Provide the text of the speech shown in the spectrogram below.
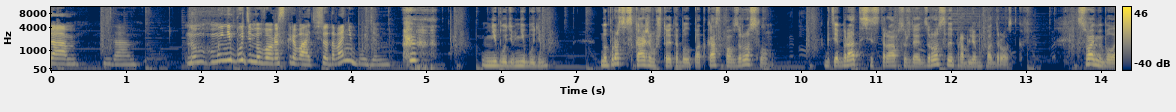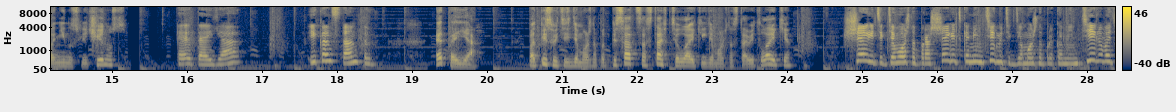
Да, да. Ну, мы не будем его раскрывать. Все, давай не будем. Не будем, не будем. Мы просто скажем, что это был подкаст по взрослым, где брат и сестра обсуждают взрослые проблемы подростков. С вами была Нинус Личинус. Это я и Константа. Это я. Подписывайтесь, где можно подписаться, ставьте лайки, где можно ставить лайки. Шерите, где можно прошерить, комментируйте, где можно прокомментировать,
